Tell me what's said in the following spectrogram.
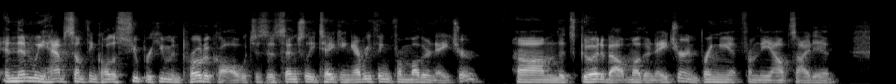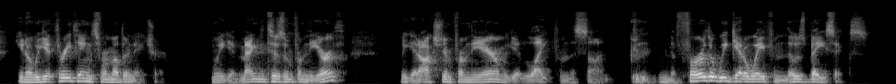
And then we have something called a superhuman protocol, which is essentially taking everything from Mother Nature um, that's good about Mother Nature and bringing it from the outside in. You know, we get three things from Mother Nature we get magnetism from the earth, we get oxygen from the air, and we get light from the sun. the further we get away from those basics,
